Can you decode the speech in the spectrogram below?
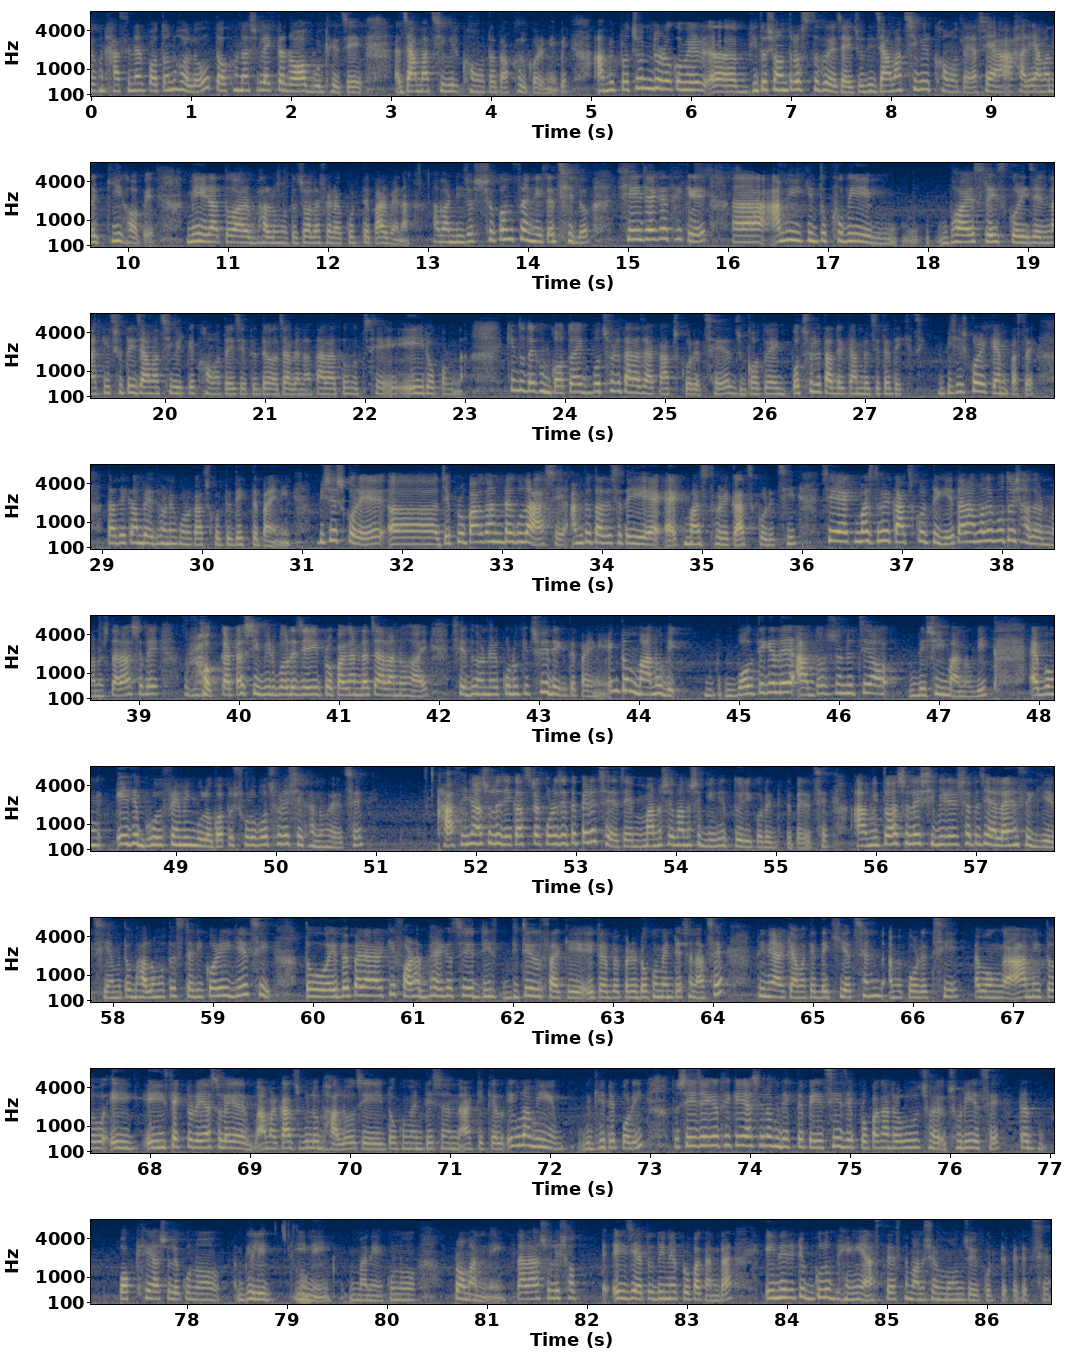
যখন হাসিনার পতন হলো, তখন আসলে একটা রব উঠে যে জামাত শিবির ক্ষমতা দখল করে নেবে। আমি প্রচণ্ড রকমের ভীত সন্ত্রস্ত হয়ে যাই, যদি জামাত শিবির ক্ষমতায় আসে, আহারে আমাদের কি হবে? মেয়েরা তো আর ভালো মতো চলাফেরা করতে পারবে না। আমার নিজস্ব কনসার্ন এটা ছিল। সেই জায়গা থেকে আমি কিন্তু খুবই ভয়েস রেজ করি যে, না, কিছুতেই জামাত শিবিরকে ক্ষমতায় যেতে দেওয়া যাবে না, তারা তো হচ্ছে এই রকম না। কিন্তু দেখুন, গত এক বছরে তারা যা কাজ করেছে, গত এক বছরে তাদেরকে আমরা যেটা দেখেছি, বিশেষ করে ক্যাম্পাসে, তাদেরকে আমরা এই ধরনের কোনো কাজ করতে দেখতে পাইনি। বিশেষ করে যে প্রোপাগান্ডাগুলো আসে, আমি তো তাদের সাথে এক মাস ধরে কাজ করেছি। সেই এক মাস ধরে কাজ করতে গিয়ে তারা আমাদের মতোই সাধারণ মানুষ। তারা আসলে রক কাটা শিবির বলে যে এই প্রোপাগান্ডা চালানো হয়, সে ধরনের কোনো কিছুই দেখতে পাইনি। একদম মানবিক। বলতে গেলে আট দশ জনের চেয়ে বেশি মানবিক। এবং এই যে ভুল ফ্রেমিংগুলো গত ষোলো বছরে শেখানো হয়েছে হাসিনা আসলে যে কাজটা করে যেতে পেরেছে, যে মানুষের মানুষে বিভেদ তৈরি করে দিতে পেরেছে। আমি তো আসলে শিবিরের সাথে যে অ্যালায়েন্সে গিয়েছি, আমি তো ভালো মতো স্টাডি করেই গিয়েছি। তো এই ব্যাপারে আর কি ফরহাদ ভাইয়ের কাছে ডিটেলস আর কি, এটার ব্যাপারে ডকুমেন্টেশন আছে। তিনি আর কি আমাকে দেখিয়েছেন, আমি পড়েছি। এবং আমি তো এই এই সেক্টরে আসলে আমার কাজগুলো ভালো, যে ডকুমেন্টেশন আর্টিকেল এগুলো আমি ঘেটে পড়ি। তো সেই জায়গা থেকেই আসলে আমি দেখতে পেয়েছি যে প্রোপাগান্ডাগুলো ছড়িয়েছে। তার পক্ষে আসলে কোনো ভ্যালিড ই নেই মানে কোনো প্রমাণ নেই। তারা আসলে সব এই যে এতদিনের প্রোপাকান্ডা এই নেগেটিভগুলো ভেঙে আস্তে আস্তে মানুষের মন জয় করতে পেরেছে।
